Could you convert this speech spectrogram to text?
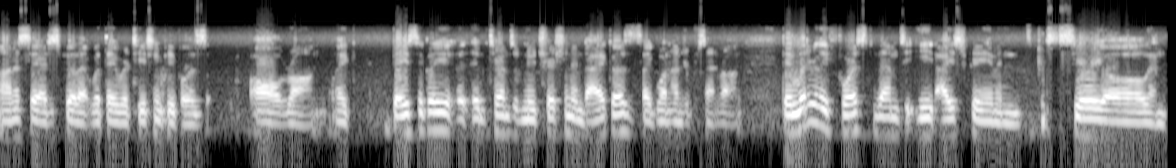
honestly, I just feel that what they were teaching people is all wrong. Like, basically, in terms of nutrition and diet goes, it's like 100% wrong. They literally forced them to eat ice cream and cereal and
